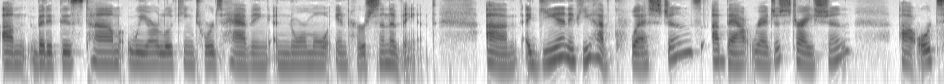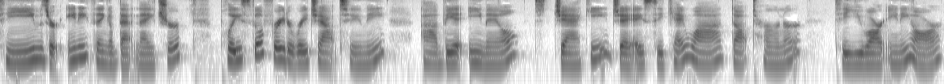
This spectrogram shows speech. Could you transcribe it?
Um, but at this time, we are looking towards having a normal in person event. Um, again, if you have questions about registration uh, or teams or anything of that nature, please feel free to reach out to me uh, via email. It's Jackie, J A C K Y, dot Turner, T U R N E R,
